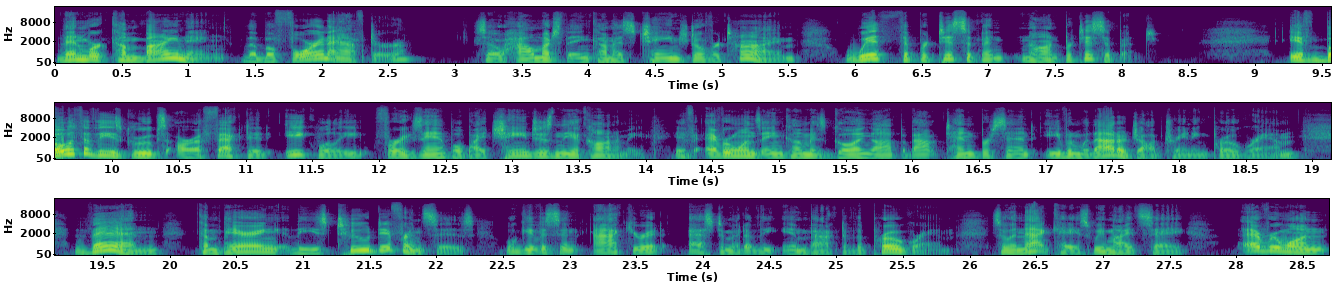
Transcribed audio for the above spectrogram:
then we're combining the before and after, so how much the income has changed over time, with the participant non participant. If both of these groups are affected equally, for example, by changes in the economy, if everyone's income is going up about 10% even without a job training program, then comparing these two differences will give us an accurate estimate of the impact of the program. So in that case, we might say Everyone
